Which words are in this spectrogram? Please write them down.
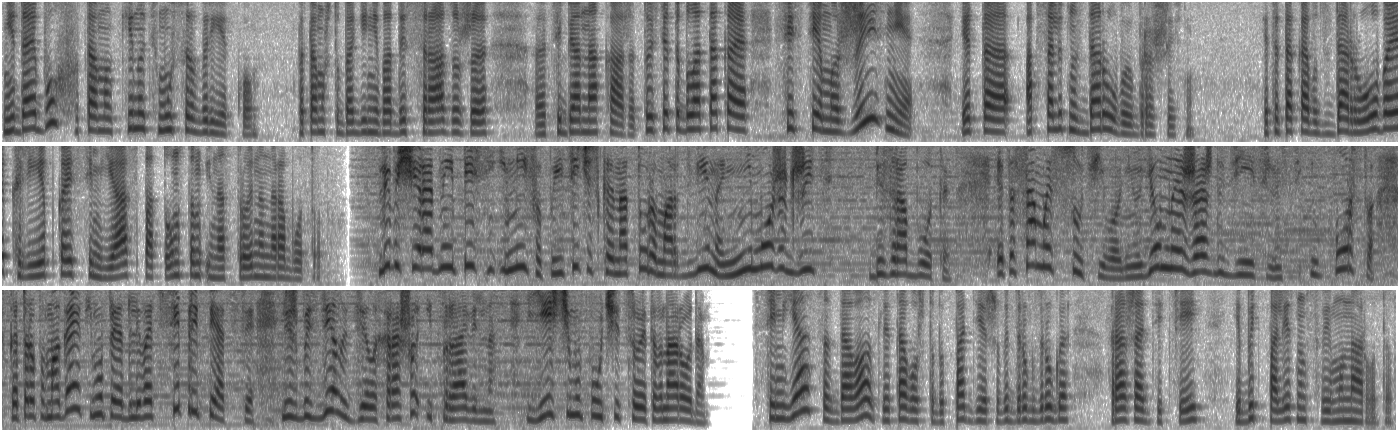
Не дай бог там кинуть мусор в реку, потому что богиня воды сразу же э, тебя накажет. То есть это была такая система жизни – это абсолютно здоровый образ жизни. Это такая вот здоровая, крепкая семья с потомством и настроена на работу. Любящие родные песни и мифы, поэтическая натура Мордвина не может жить без работы. Это самая суть его, неуемная жажда деятельности и упорство, которое помогает ему преодолевать все препятствия, лишь бы сделать дело хорошо и правильно. Есть чему поучиться у этого народа. Семья создавалась для того, чтобы поддерживать друг друга, рожать детей и быть полезным своему народу.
